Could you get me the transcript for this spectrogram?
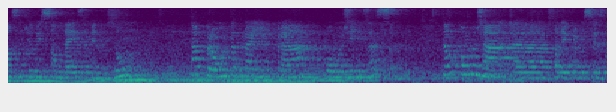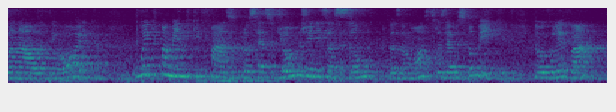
nossa diluição 10 a menos 1 está pronta para ir para homogeneização. Então, como já uh, falei para vocês lá na aula teórica, o equipamento que faz o processo de homogeneização das amostras é o Stomaker. Então, eu vou levar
